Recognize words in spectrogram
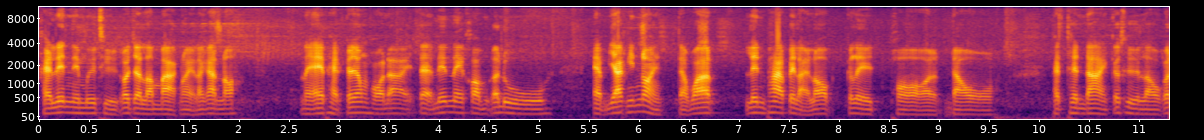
ใครเล่นในมือถือก็จะลำบากหน่อยแล้วกันเนาะใน iPad ก็ยังพอได้ แต่เล่นในคอมก็ดูแอบยากนิดหน่อย แต่ว่าเล่นพลาดไปหลายรอบก็เลยพอเดาแพทเทิร์นได้ก็คือเราก็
